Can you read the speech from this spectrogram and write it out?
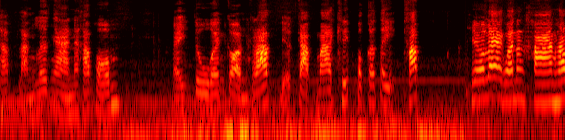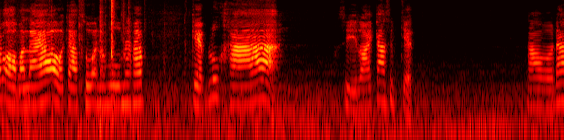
ครับ หลังเลิกงานนะครับ ผมไปดูกันก่อนครับ เดี๋ยวกลับมาคลิปปกติครับ เที่ยวแรกวันอังคารครับออกมาแล้วจากสุวรรณภูมินะครับ เก็บลูกค้า 497 เราได้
